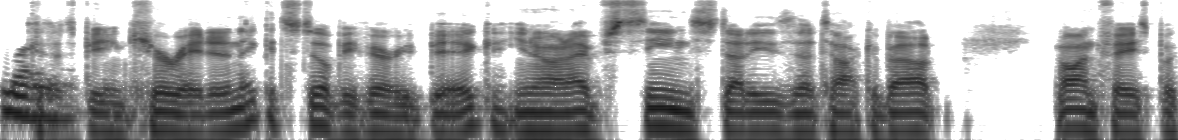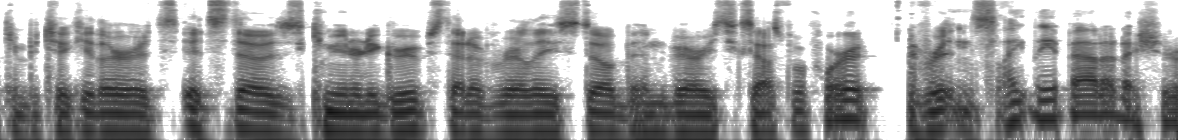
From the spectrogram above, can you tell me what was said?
because Right. it's being curated and they could still be very big you know and i've seen studies that talk about on facebook in particular it's it's those community groups that have really still been very successful for it. I've written slightly about it i should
